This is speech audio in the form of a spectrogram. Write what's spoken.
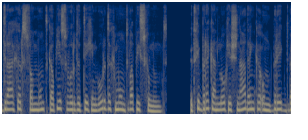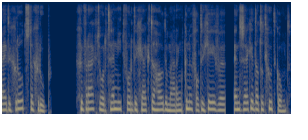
Dragers van mondkapjes worden tegenwoordig mondwappies genoemd. Het gebrek aan logisch nadenken ontbreekt bij de grootste groep. Gevraagd wordt hen niet voor de gek te houden maar een knuffel te geven en zeggen dat het goed komt.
